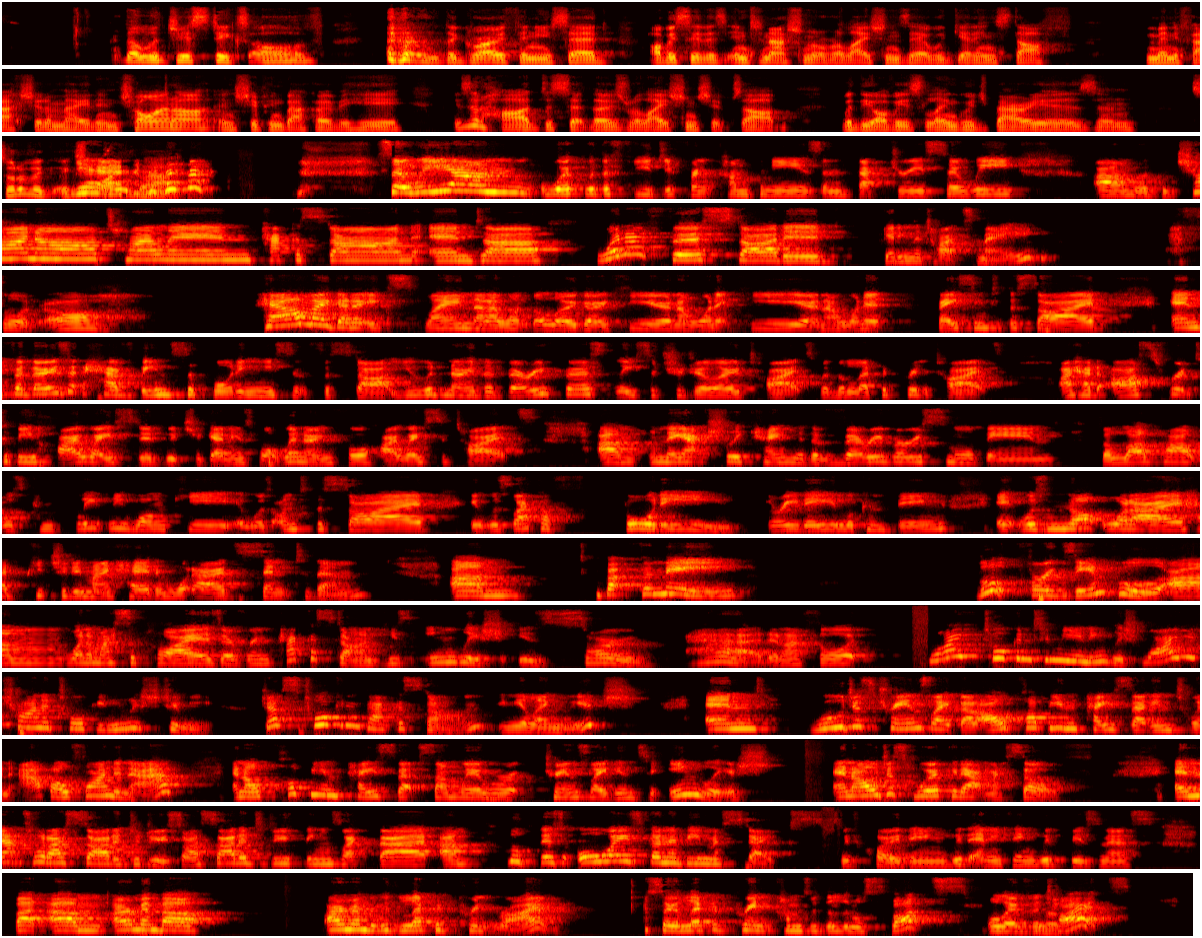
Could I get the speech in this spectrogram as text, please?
the logistics of the growth. And you said obviously there's international relations there with getting stuff manufactured and made in China and shipping back over here. Is it hard to set those relationships up with the obvious language barriers and sort of explain yeah. that? so we um, work with a few different companies and factories. So we um, work with China, Thailand, Pakistan, and uh, when I first started getting the tights made, I thought, oh, how am I going to explain that I want the logo here and I want it here and I want it facing to the side? And for those that have been supporting me since the start, you would know the very first Lisa Trujillo tights were the leopard print tights. I had asked for it to be high waisted, which again is what we're known for high waisted tights. Um, and they actually came with a very, very small band. The love heart was completely wonky. It was onto the side. It was like a 4D, 3D looking thing. It was not what I had pictured in my head and what I had sent to them. Um, but for me, look, for example, um, one of my suppliers over in Pakistan, his English is so bad. And I thought, why are you talking to me in English? Why are you trying to talk English to me? Just talk in Pakistan in your language and we'll just translate that. I'll copy and paste that into an app. I'll find an app and I'll copy and paste that somewhere where it translates into English and I'll just work it out myself. And that's what I started to do. So I started to do things like that. Um, look, there's always going to be mistakes with clothing, with anything, with business. But um, I remember, I remember with leopard print, right? So leopard print comes with the little spots all over the yep. tights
